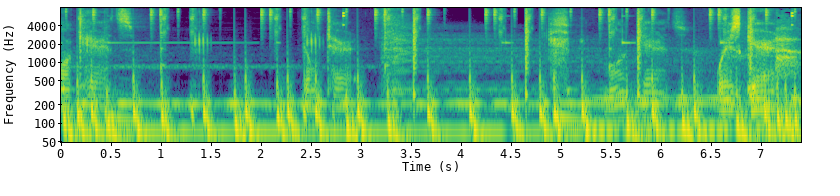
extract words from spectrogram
More carrots. Don't tear it. More carrots. Where's Garrett?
